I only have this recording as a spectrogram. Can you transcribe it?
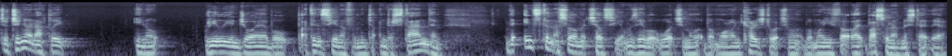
Jorginho at Napoli, you know, really enjoyable, but I didn't see enough of him to understand him. The instant I saw him at Chelsea and was able to watch him a little bit more, encouraged to watch him a little bit more, you thought like Barcelona missed out there,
